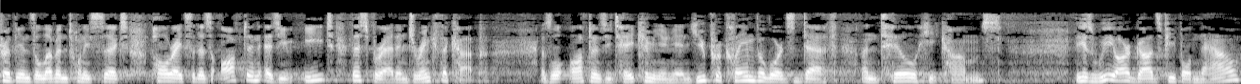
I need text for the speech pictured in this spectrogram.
Corinthians 11:26, Paul writes that as often as you eat this bread and drink the cup, as often as you take communion, you proclaim the Lord's death until he comes. Because we are God's people now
